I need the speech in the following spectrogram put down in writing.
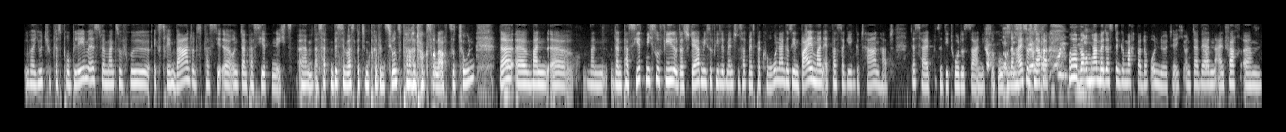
über YouTube, das Problem ist, wenn man zu früh extrem warnt und es passiert äh, und dann passiert nichts. Ähm, das hat ein bisschen was mit dem Präventionsparadoxon auch zu tun. Ne? Ja. Äh, man, äh, man, dann passiert nicht so viel und es sterben nicht so viele Menschen. Das hat man jetzt bei Corona gesehen, weil man etwas dagegen getan hat. Deshalb sind die Todeszahlen nicht ja, so hoch. Und dann heißt es nachher, oh, warum haben wir das denn gemacht? War doch unnötig. Und da werden ja. einfach ähm,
